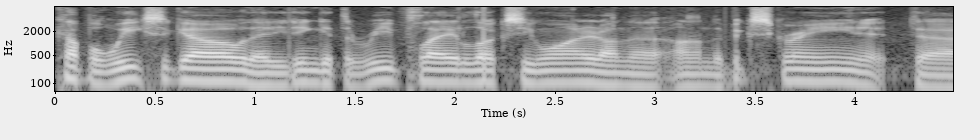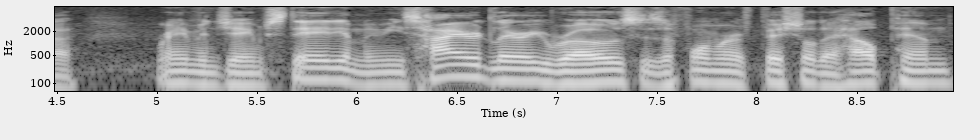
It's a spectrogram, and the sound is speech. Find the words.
a couple weeks ago that he didn't get the replay looks he wanted on the on the big screen at uh, Raymond James Stadium. I mean, he's hired Larry Rose who's a former official to help him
